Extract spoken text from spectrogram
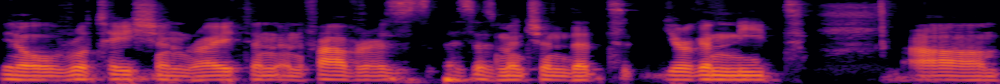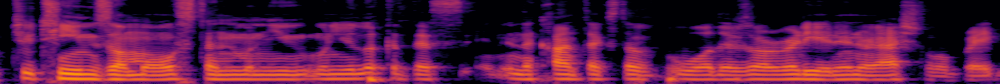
you know rotation, right? And and Favre has has mentioned that you're going to need um, two teams almost. And when you when you look at this in the context of well, there's already an international break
